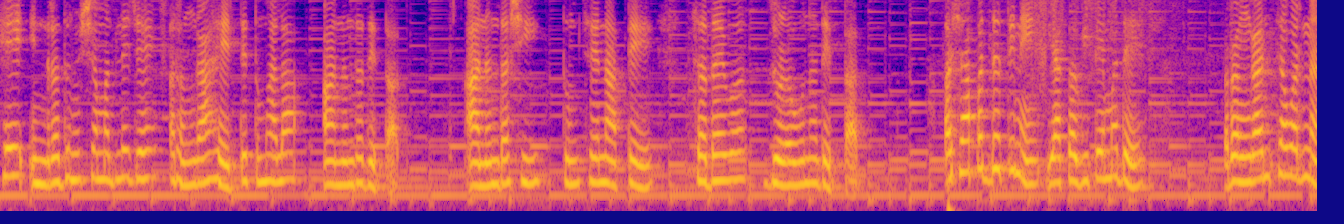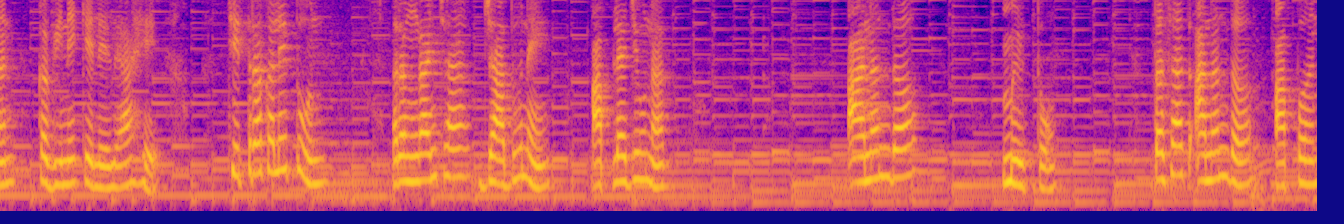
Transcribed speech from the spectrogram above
हे इंद्रधनुष्यामधले जे रंग आहेत ते तुम्हाला आनंद देतात. आनंदाशी तुमचे नाते सदैव जुळवून देतात. अशा पद्धतीने या कवितेमध्ये रंगांचं वर्णन कवीने केलेले आहे. चित्रकलेतून रंगांच्या जादूने आपल्या जीवनात आनंद मिळतो. तसाच आनंद आपण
